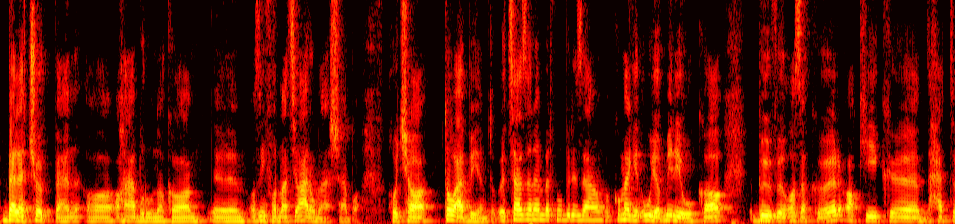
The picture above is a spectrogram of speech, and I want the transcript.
belecsöppen a, a háborúnak a, az információ áramlásába. Hogyha további, nem tudom, 500 ezer embert mobilizálunk, akkor megint újabb milliókkal bővül az a kör, akik hát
